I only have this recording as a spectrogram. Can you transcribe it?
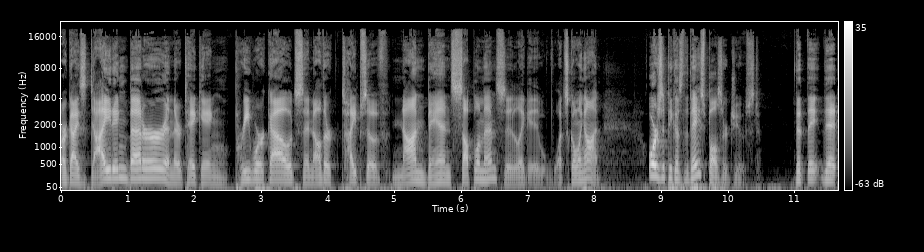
Are guys dieting better and they're taking pre workouts and other types of non banned supplements? Like, eh, what's going on? Or is it because the baseballs are juiced? That they that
